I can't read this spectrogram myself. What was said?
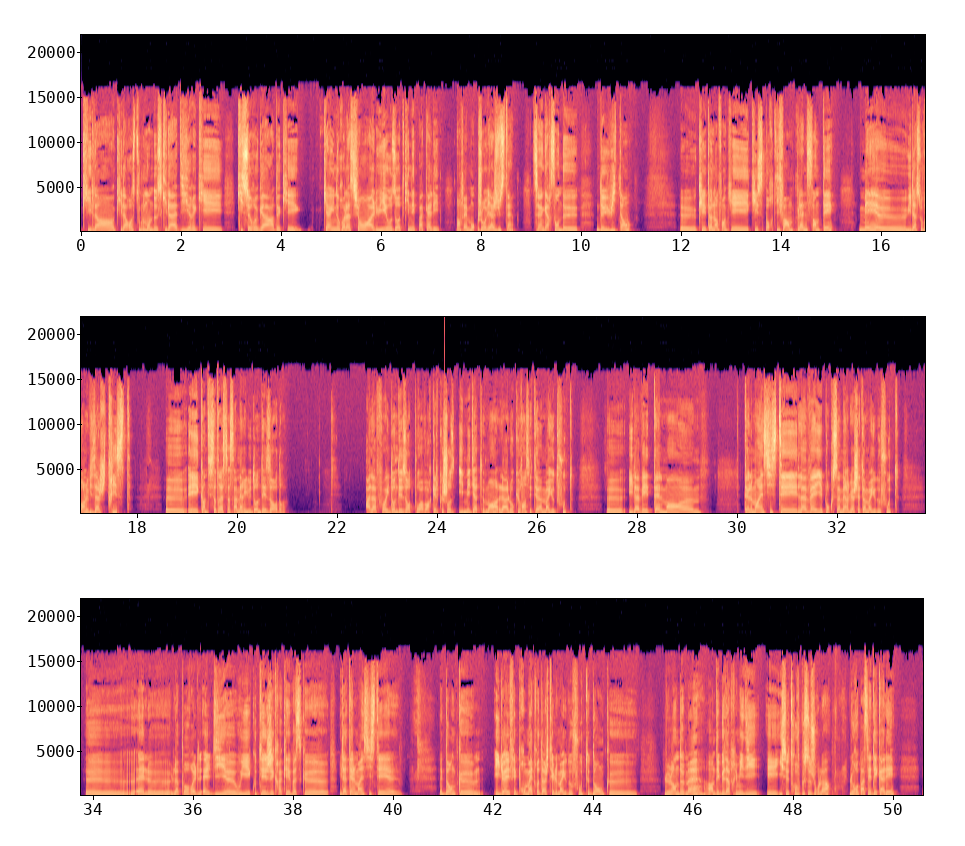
qu'il arrose tout le monde de ce qu'il a à dire et qui se regarde, qui a une relation à lui et aux autres qui n'est pas calée. Enfin bon, je reviens à Justin. C'est un garçon de de 8 ans euh, qui est un enfant qui est qui est sportif en pleine santé, mais euh, il a souvent le visage triste euh, et quand il s'adresse à sa mère, il lui donne des ordres à la fois il donne des ordres pour avoir quelque chose immédiatement. Là, à l'occurrence, c'était un maillot de foot. Euh, il avait tellement, euh, tellement insisté la veille pour que sa mère lui achète un maillot de foot. Euh, elle, la pauvre, elle, dit euh, oui, écoutez, j'ai craqué parce que il a tellement insisté. Donc, il lui avait fait promettre d'acheter le maillot de foot. Donc, le lendemain, en début d'après-midi, et il se trouve que ce jour-là, le repas s'est décalé.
